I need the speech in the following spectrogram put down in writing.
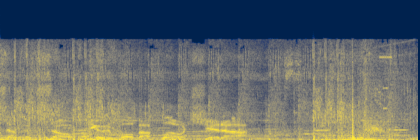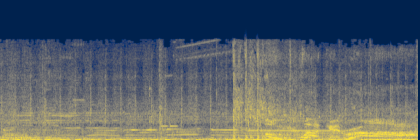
something so beautiful about blowing shit up. Oh, fucking raw!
